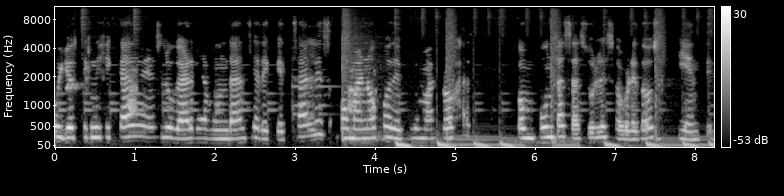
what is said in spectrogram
cuyo significado es lugar de abundancia de quetzales o manojo de plumas rojas con puntas azules sobre dos dientes.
